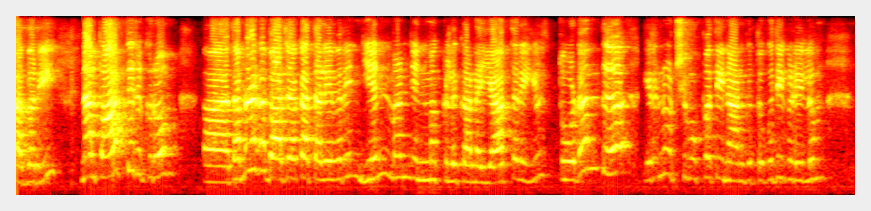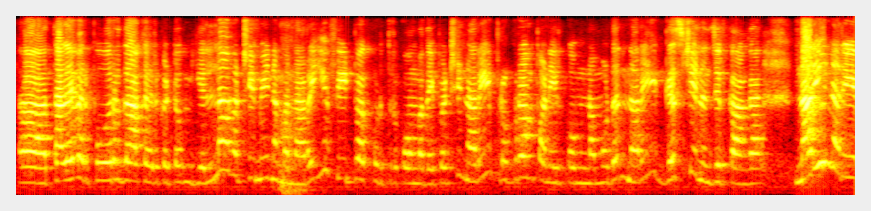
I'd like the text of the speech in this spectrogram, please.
சபரி நாம் பார்த்திருக்கிறோம் தமிழக பாஜக தலைவரின் என் மண் என் மக்களுக்கான யாத்திரையில் தொடர்ந்து இருநூற்றி முப்பத்தி நான்கு தொகுதிகளிலும் தலைவர் போறதாக இருக்கட்டும் எல்லாவற்றையுமே நம்ம நிறைய ஃபீட்பேக் கொடுத்துருக்கோம். அதை பற்றி நிறைய ப்ரோக்ராம் பண்ணியிருக்கோம். நம்முடன் நிறைய கெஸ்ட் இணைஞ்சிருக்காங்க. நிறைய நிறைய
